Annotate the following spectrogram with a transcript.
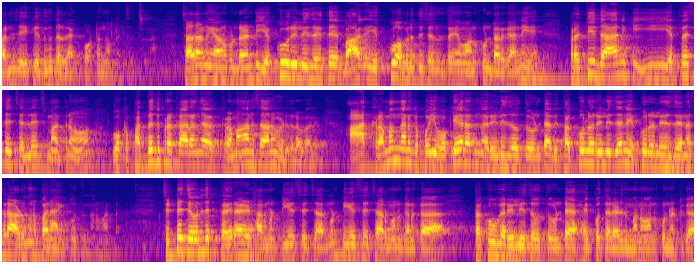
పనిచేయక ఎదుగుదల లేకపోవటం గమనించవచ్చు. సాధారణంగా ఏమనుకుంటారంటే ఎక్కువ రిలీజ్ అయితే బాగా ఎక్కువ అభివృద్ధి చెందుతాయేమో అనుకుంటారు కానీ ప్రతి దానికి ఈ ఎఫ్ఎస్ఏ చెల్లెచ్ మాత్రం ఒక పద్ధతి ప్రకారంగా క్రమానుసారం విడుదలవ్వాలి. ఆ క్రమం కనుక పోయి ఒకే రకంగా రిలీజ్ అవుతూ ఉంటే అవి తక్కువలో రిలీజ్ అయినా ఎక్కువ రిలీజ్ అయినా సరే అడుగున పని ఆగిపోతుంది అనమాట చిట్ట చివరిది thyroid hormone TSH hormone TSH hormone కనుక తక్కువగా రిలీజ్ అవుతూ ఉంటే హైపోథైరాయిడ్ మనం అనుకున్నట్టుగా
